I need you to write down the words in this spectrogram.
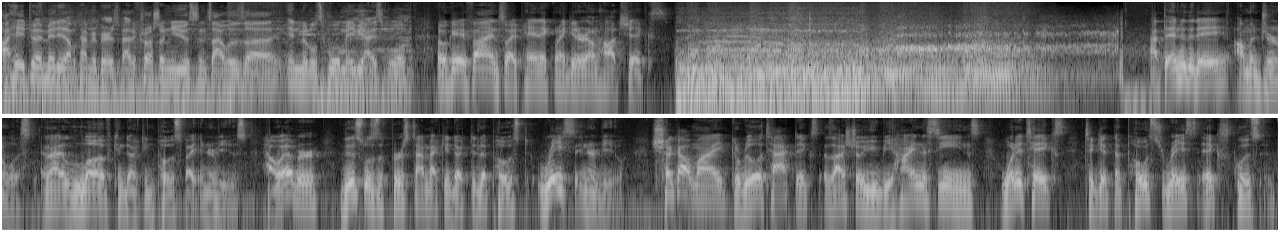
I hate to admit it, I'm kind of embarrassed. I've had a crush on you since I was uh, in middle school, maybe high school. Okay, fine. So I panic when I get around hot chicks. At the end of the day, I'm a journalist and I love conducting post-fight interviews. However, this was the first time I conducted a post-race interview. Check out my guerrilla tactics as I show you behind the scenes what it takes to get the post-race exclusive.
